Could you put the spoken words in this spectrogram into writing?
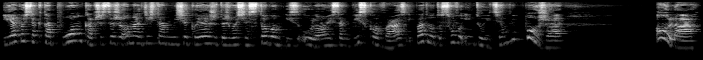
I jakoś tak ta płonka, przez to, że ona gdzieś tam mi się kojarzy też właśnie z tobą i z Ulą, jest tak blisko was, i padło to słowo intuicja, mówię, Boże, Ola!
